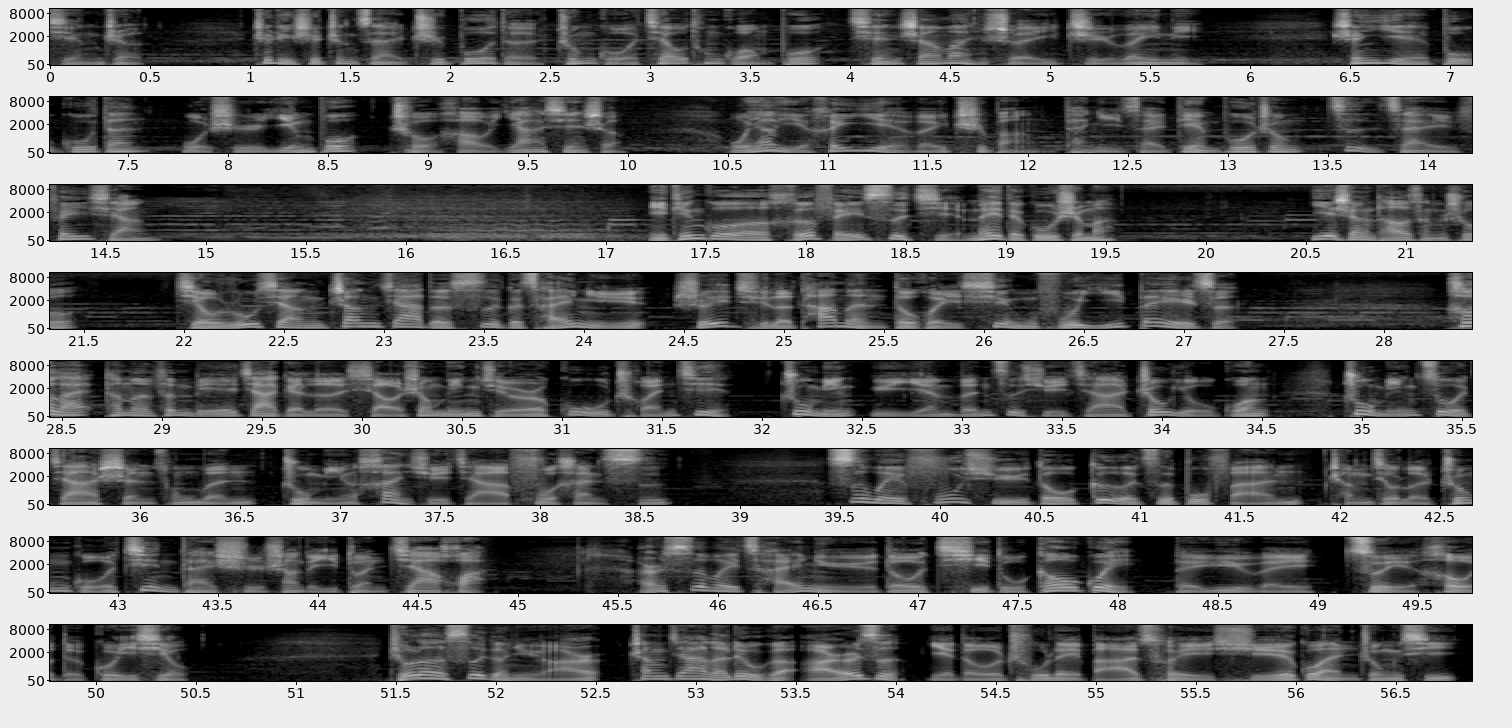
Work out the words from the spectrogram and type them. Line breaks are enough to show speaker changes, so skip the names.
行者，这里是正在直播的中国交通广播，千山万水只为你，深夜不孤单。我是迎波，绰号鸭先生。我要以黑夜为翅膀，带你在电波中自在飞翔。你听过合肥四姐妹的故事吗？叶圣陶曾说：“九如像张家的四个才女，谁娶了她们都会幸福一辈子。”后来，她们分别嫁给了小生名角顾传介、著名语言文字学家周有光、著名作家沈从文、著名汉学家傅汉思。四位夫婿都各自不凡，成就了中国近代史上的一段佳话。而四位才女都气度高贵，被誉为最后的闺秀。除了四个女儿，张家的六个儿子也都出类拔萃，学贯中西。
